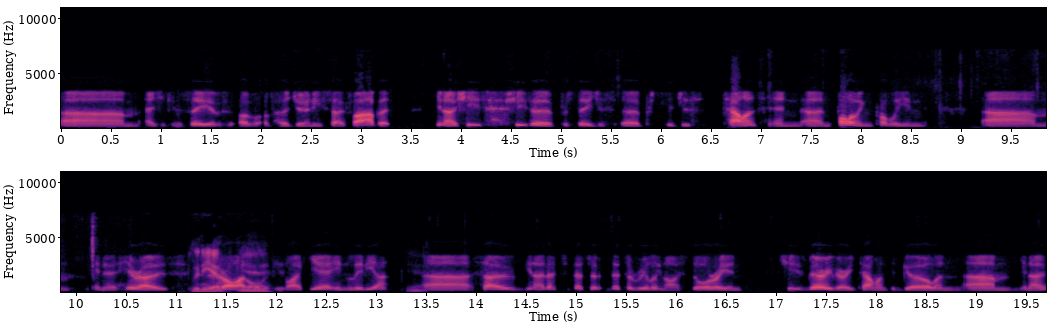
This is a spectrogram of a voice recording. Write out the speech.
um, as you can see of, of, of, her journey so far. But you know, she's she's a prestigious uh, prestigious talent, and, and following probably in um, in her heroes, Lydia, her idol, yeah. if you like, yeah, in Lydia. Yeah. Uh, so you know, that's that's a that's a really nice story, and she's a very very talented girl, and um, you know.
